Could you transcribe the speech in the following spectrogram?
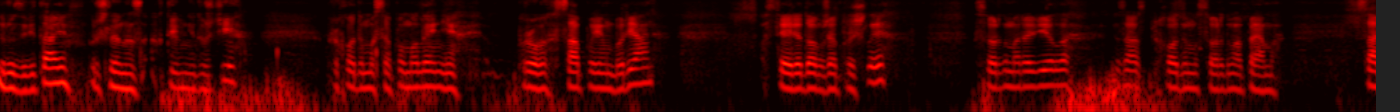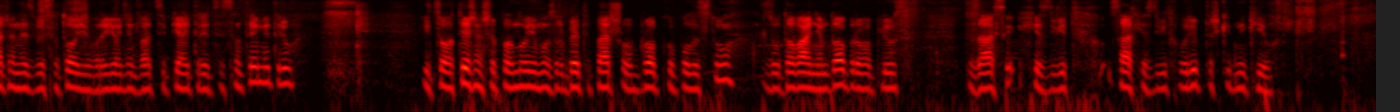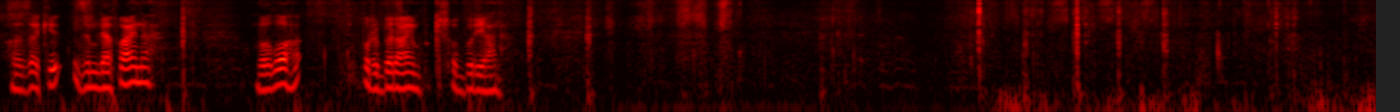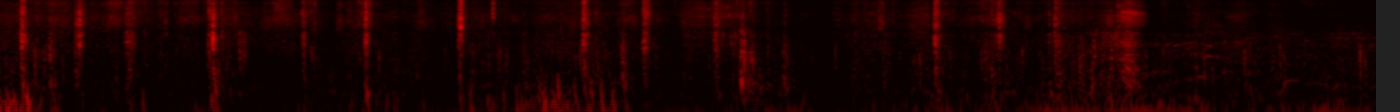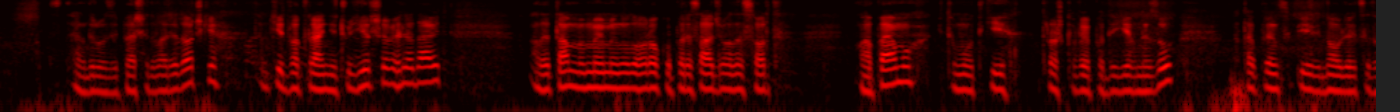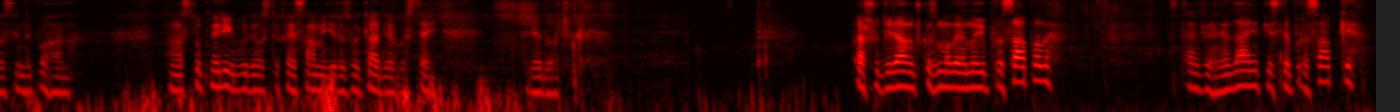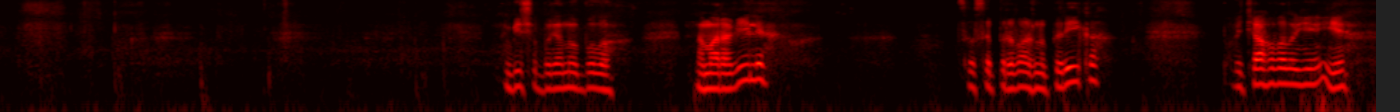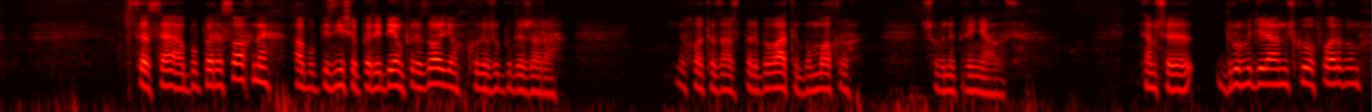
Друзі, вітаю! Прийшли у нас активні дощі. Проходимося по малині, просапуємо бур'ян. Ось цей рядок вже пройшли. Сорт Маравіла. Зараз приходимо сорт Мапема. Саджаний з висотою в районі 25-30 см. І цього тижня ще плануємо зробити першу обробку по листу з додаванням добрива плюс захист від, захист від хворіб та шкідників. Земля файна, волога, прибираємо поки що бур'ян. Так, друзі, перші два рядочки. Там ті два крайні чуть гірше виглядають. Але там ми минулого року пересаджували сорт Мапему, і тому такі трошки випади є внизу. А так, в принципі, відновлюється досить непогано. На наступний рік буде ось такий самий результат, як ось цей рядочок. Першу діляночку з малиною просапали. Ось так виглядає після просапки. Більше буряну було на маравілі. Це все переважно перійка. Повитягували її і це все або пересохне, або пізніше переб'ємо фрезою, коли вже буде жара. Не хочете зараз перебивати, бо мокро, щоб не прийнялося. Йдемо ще другу діляночку оформимо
